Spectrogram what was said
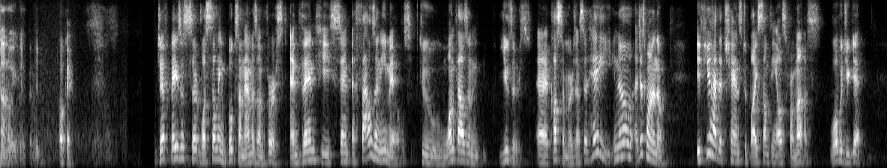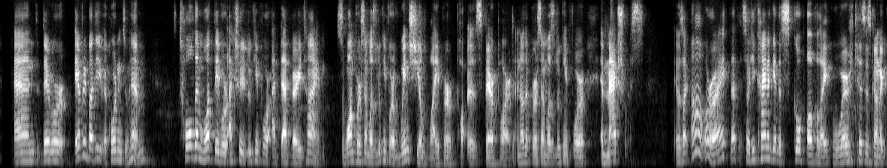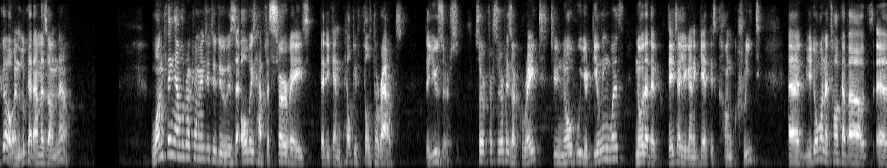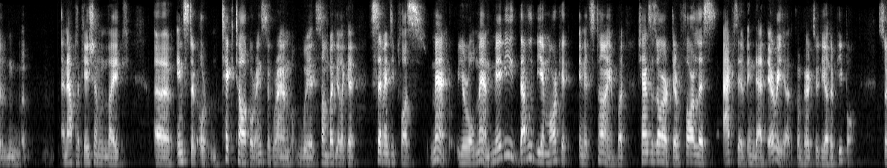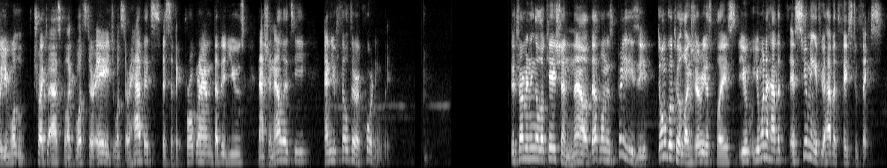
Oh, no, you can. Okay. Jeff Bezos was selling books on Amazon first, and then he sent a thousand emails to 1,000 users, uh, customers, and said, "Hey, you know, I just want to know, if you had a chance to buy something else from us, what would you get?" and there were everybody according to him told them what they were actually looking for at that very time. So one person was looking for a windshield wiper uh, spare part. Another person was looking for a mattress. It was like oh all right. That, so he kind of get the scope of like where this is to go and look at amazon now. One thing i would recommend you to do is that always have the surveys that you can help you filter out the users Surface surveys are great to know who you're dealing with, know that the data you're going to get is concrete. Uh, you don't want to talk about um, an application like uh, Insta or TikTok or Instagram with somebody like a 70 plus man year old man. Maybe that would be a market in its time, but chances are they're far less active in that area compared to the other people. So you will try to ask like what's their age, what's their habits, specific program that they use, nationality, and you filter accordingly. Determining a location. Now that one is pretty easy. Don't go to a luxurious place. You you want to have it assuming if you have it face to face.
